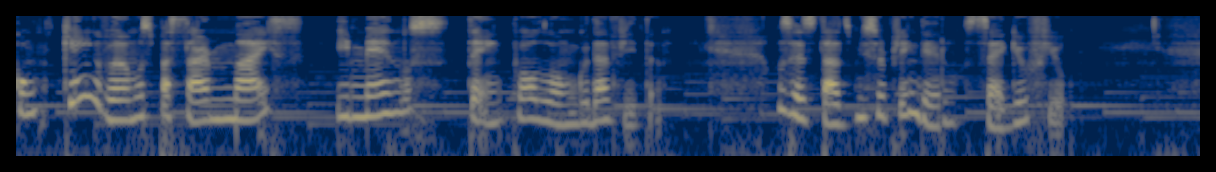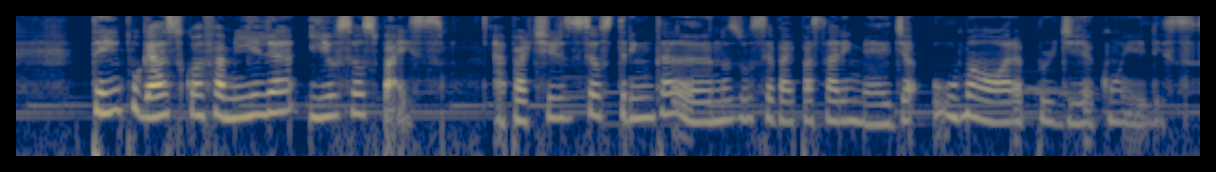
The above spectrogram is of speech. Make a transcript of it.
com quem vamos passar mais e menos tempo ao longo da vida. Os resultados me surpreenderam. Segue o fio. Tempo gasto com a família e os seus pais. A partir dos seus 30 anos, você vai passar em média uma hora por dia com eles.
